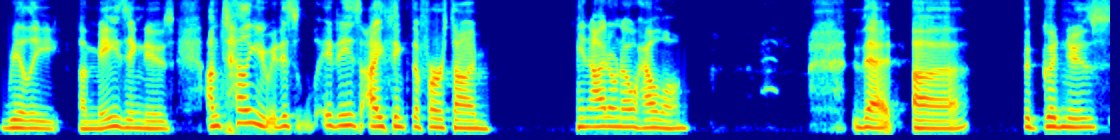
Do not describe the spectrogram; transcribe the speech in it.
really amazing news. I'm telling you, it is, it is, I think, the first time in I don't know how long that uh the good news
